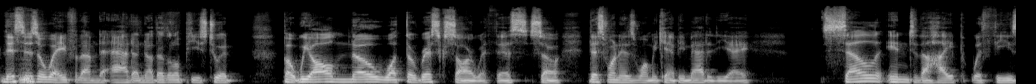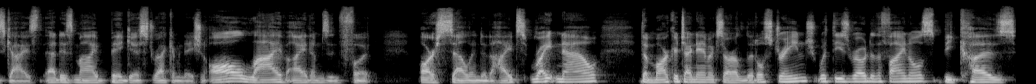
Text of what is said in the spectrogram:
This mm. is a way for them to add another little piece to it, but we all know what the risks are with this. So this one is one we can't be mad at EA sell into the hype with these guys. That is my biggest recommendation. All live items in FUT are sell into the hypes. Right now, the market dynamics are a little strange with these road to the finals because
